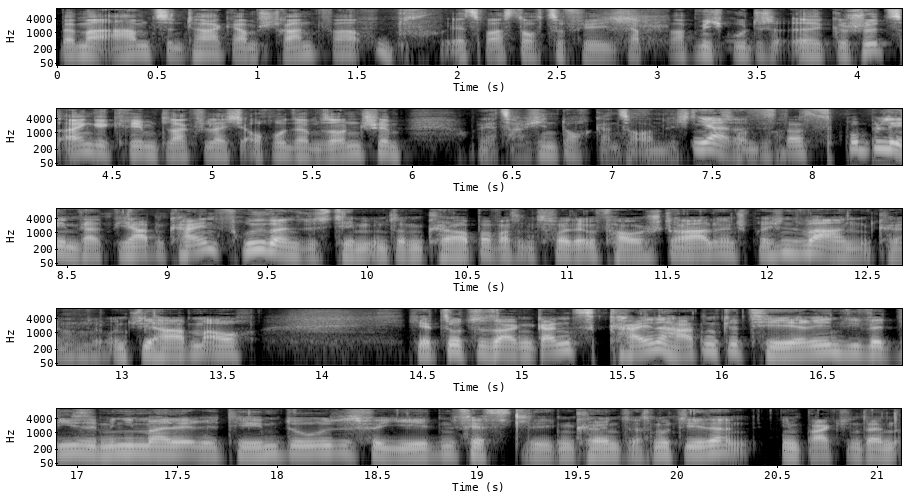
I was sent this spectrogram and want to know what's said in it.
wenn man abends einen Tag am Strand war, uff, jetzt war es doch zu viel. Ich habe hab mich gut äh, geschützt, eingecremt, lag vielleicht auch unter dem Sonnenschirm und jetzt habe ich ihn doch ganz ordentlich. Ja, das ist das Problem. Wir haben kein Frühwarnsystem in unserem Körper, was uns vor der UV-Strahlung entsprechend warnen könnte. Mhm. Und wir haben auch jetzt sozusagen ganz keine harten Kriterien, wie wir diese minimale Erythemdosis für jeden festlegen können. Das muss jeder in praktisch in seinen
